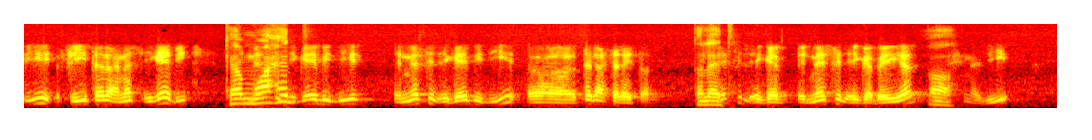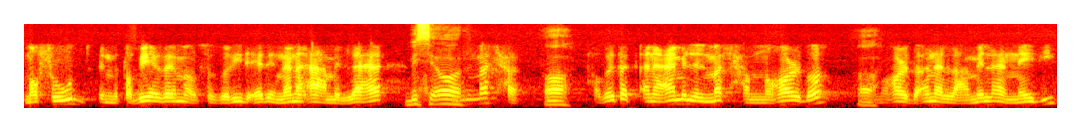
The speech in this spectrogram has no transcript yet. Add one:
في في طلع ناس إيجابي. كم الناس واحد؟ الإيجابي دي الناس الإيجابي دي آه طلع ثلاثة الناس ثلاثة الايجاب الناس الإيجابية آه. إحنا دي مفروض إن طبيعي زي ما الأستاذ وليد قال إن أنا اعمل لها PCR. المسحة. آه. حضرتك أنا عامل المسحة النهارده. آه. النهارده أنا اللي عاملها النادي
